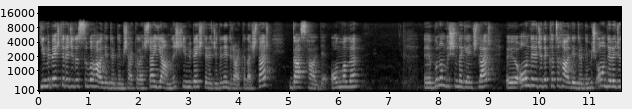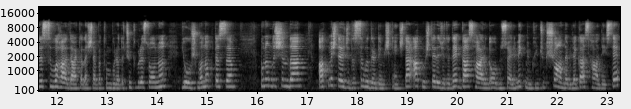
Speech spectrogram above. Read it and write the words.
25 derecede sıvı haldedir demiş arkadaşlar. Yanlış. 25 derecede nedir arkadaşlar? Gaz halde olmalı. Ee, bunun dışında gençler 10 derecede katı haldedir demiş. 10 derecede sıvı halde arkadaşlar bakın burada. Çünkü burası onun yoğuşma noktası. Bunun dışında 60 derecede sıvıdır demiş gençler. 60 derecede de gaz halinde olduğunu söylemek mümkün. Çünkü şu anda bile gaz haldeyse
